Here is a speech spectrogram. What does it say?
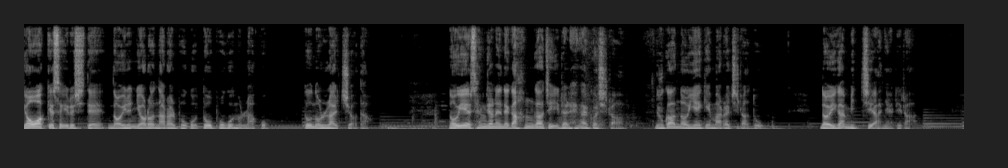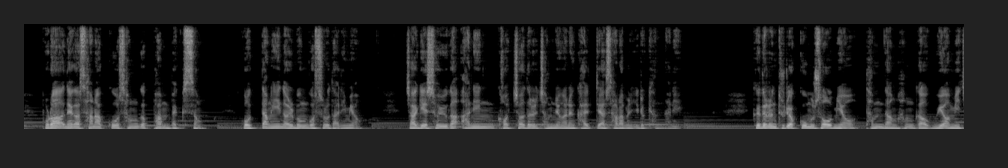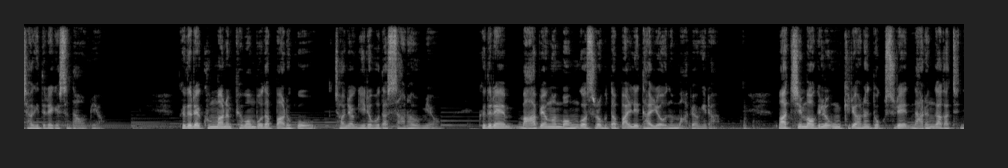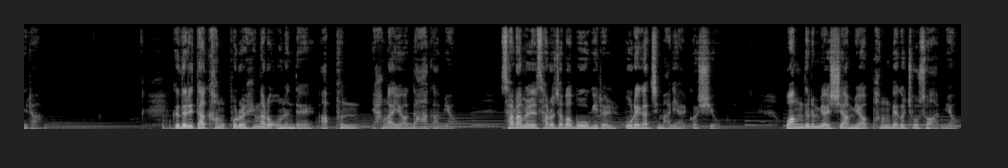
여호와께서 이르시되 너희는 여러 나라를 보고 또 보고 놀라고 또 놀랄지어다. 너희의 생전에 내가 한 가지 일을 행할 것이라 누가 너희에게 말할지라도 너희가 믿지 아니하리라. 보라 내가 사납고 성급한 백성 곧 땅이 넓은 곳으로 다니며 자기의 소유가 아닌 거처들을 점령하는 갈대아 사람을 일으켰나니 그들은 두렵고 무서우며 담당함과 위험이 자기들에게서 나오며 그들의 군마는 표범보다 빠르고 저녁 이르보다 싸나우며 그들의 마병은 먼 곳으로부터 빨리 달려오는 마병이라 마치 먹이를 움키려 하는 독수리의 나른과 같으니라. 그들이 다 강포를 행하러 오는데 앞은 향하여 나아가며 사람을 사로잡아 모으기를 모래같이 많이 할 것이요. 왕들은 멸시하며 방백을 조소하며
